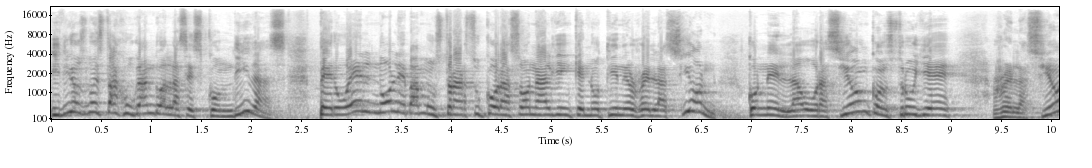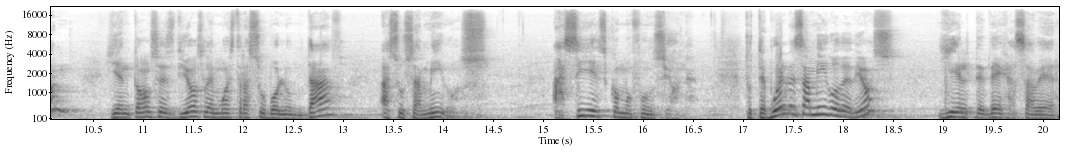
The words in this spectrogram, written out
Y Dios no está jugando a las escondidas, pero Él no le va a mostrar su corazón a alguien que no tiene relación con Él. La oración construye relación y entonces Dios le muestra su voluntad a sus amigos. Así es como funciona. Tú te vuelves amigo de Dios y Él te deja saber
